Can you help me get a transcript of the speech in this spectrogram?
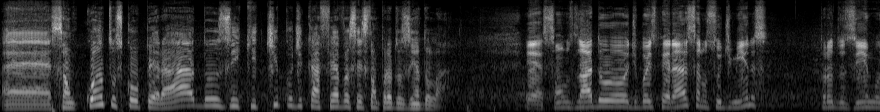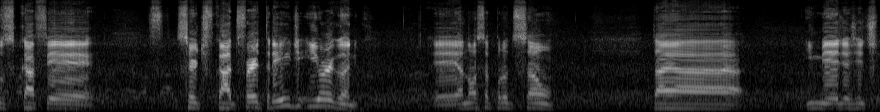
É, são quantos cooperados e que tipo de café vocês estão produzindo lá? É, somos lá do, de Boa Esperança, no sul de Minas. Produzimos café certificado Fair Trade e orgânico. É, a nossa produção está, em média, a gente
